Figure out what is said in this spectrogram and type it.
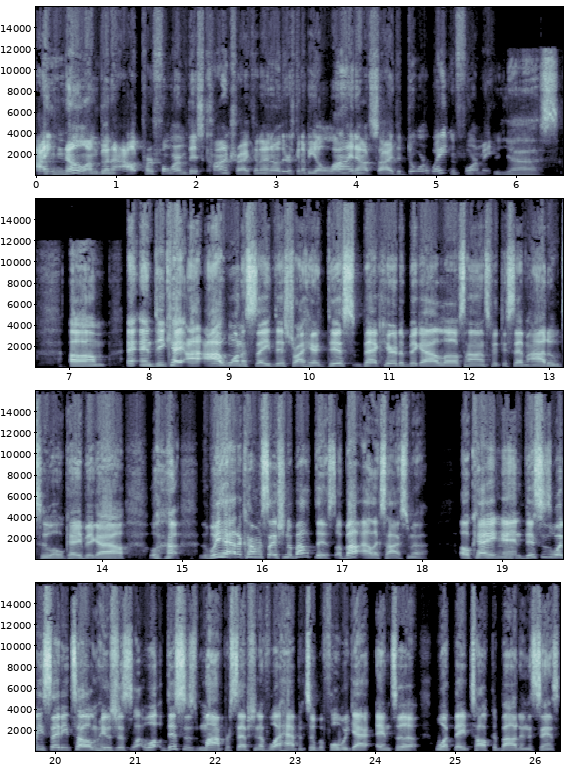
I know I'm going to outperform this contract, and I know there's going to be a line outside the door waiting for me. Yes. Um, and, and DK, I, I want to say this right here. This back here, the Big Al loves Heinz 57. I do too. Okay, Big Al. we had a conversation about this, about Alex Highsmith. Okay. Mm-hmm. And this is what he said. He told him he was just like, well, this is my perception of what happened to before we got into what they talked about in a sense.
